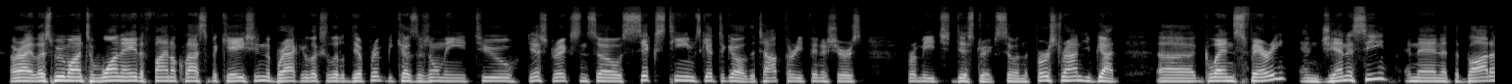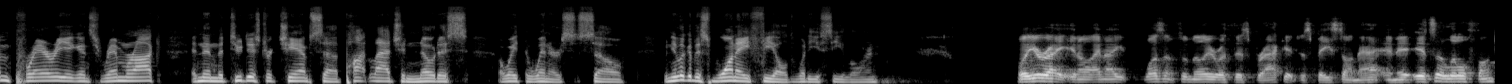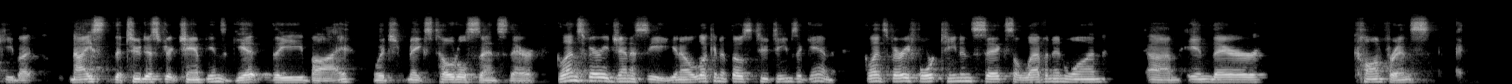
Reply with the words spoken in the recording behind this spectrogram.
all right, let's move on to 1A, the final classification. The bracket looks a little different because there's only two districts. And so six teams get to go, the top 30 finishers from each district. So in the first round, you've got uh, Glenns Ferry and Genesee, and then at the bottom, Prairie against Rimrock, and then the two district champs, uh, Potlatch and Notus, await the winners. So when you look at this 1A field, what do you see, Lauren? Well, you're right. You know, and I wasn't familiar with this bracket just based on that, and it, it's a little funky, but nice. The two district champions get the bye, which makes total sense there. Glenns Ferry, Genesee. You know, looking at those two teams again, Glenns Ferry 14 and 6, 11 and 1 um, in their conference.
